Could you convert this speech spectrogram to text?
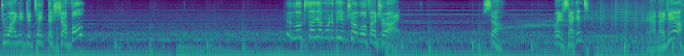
Do I need to take the shovel? It looks like I'm gonna be in trouble if I try. So, wait a second. I got an idea.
